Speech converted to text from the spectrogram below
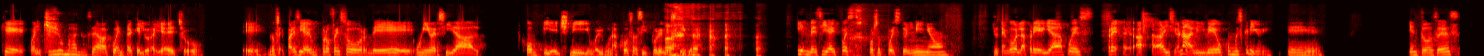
que cualquier humano se daba cuenta que lo había hecho, eh, no sé, parecía un profesor de universidad con PhD o alguna cosa así por el estilo. y él me decía, y pues, por supuesto, el niño, yo tengo la previa, pues, adicional y veo cómo escribe. Eh, entonces,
